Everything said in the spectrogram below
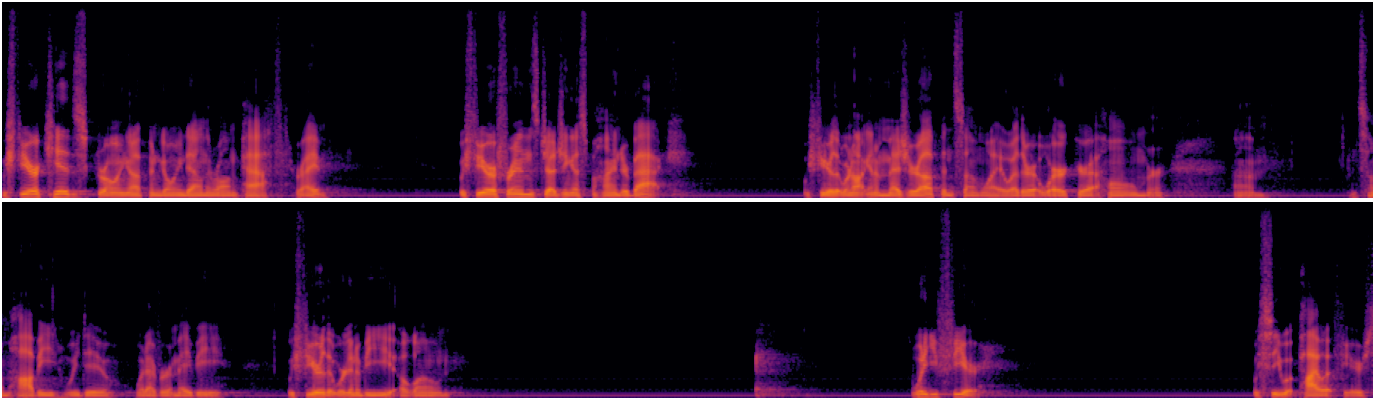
We fear our kids growing up and going down the wrong path, right? We fear our friends judging us behind our back. We fear that we're not going to measure up in some way, whether at work or at home or um, in some hobby we do, whatever it may be. We fear that we're going to be alone. What do you fear? We see what Pilate fears,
